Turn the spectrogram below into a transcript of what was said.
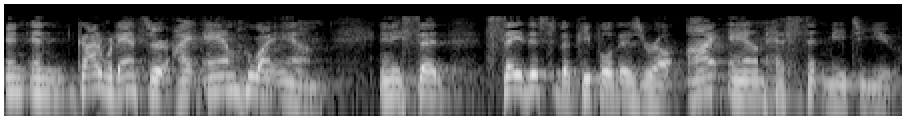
And, and God would answer, "I am who I am." And He said, "Say this to the people of Israel: I am has sent me to you."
